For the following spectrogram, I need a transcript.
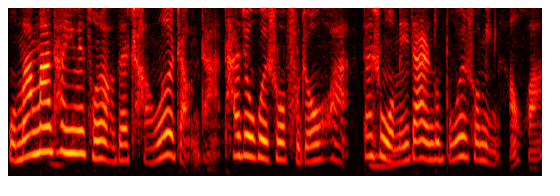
我妈妈她因为从小在长乐长大，她就会说福州话，但是我们一家人都不会说闽南话。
